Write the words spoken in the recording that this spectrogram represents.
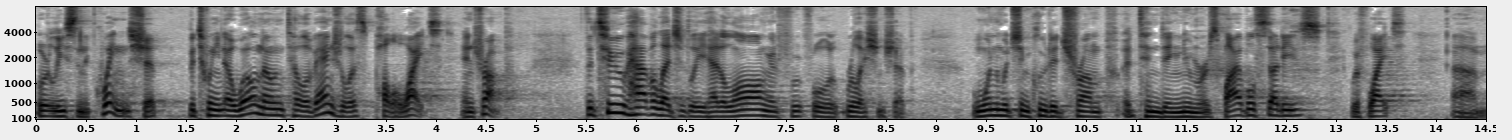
or at least an acquaintanceship, between a well known televangelist, Paula White, and Trump. The two have allegedly had a long and fruitful relationship, one which included Trump attending numerous Bible studies with White, um,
